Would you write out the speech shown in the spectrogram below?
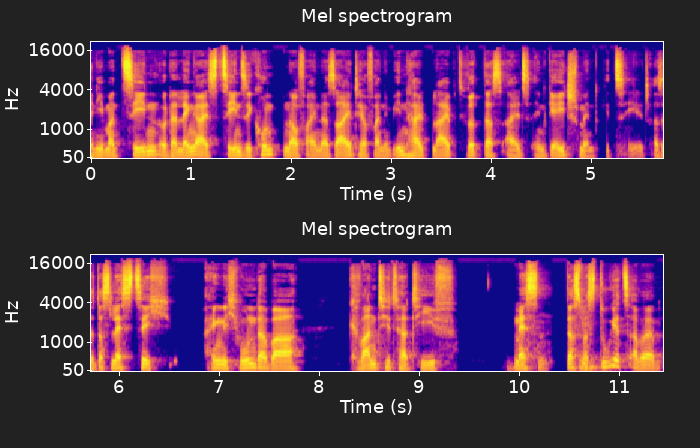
wenn jemand zehn oder länger als zehn Sekunden auf einer Seite, auf einem Inhalt bleibt, wird das als Engagement gezählt. Also das lässt sich eigentlich wunderbar quantitativ messen. Das, was mhm. du jetzt aber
